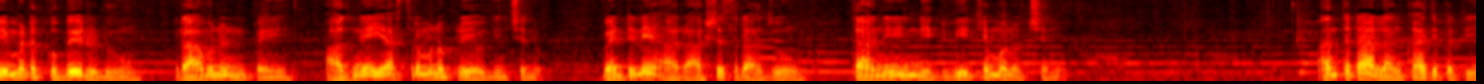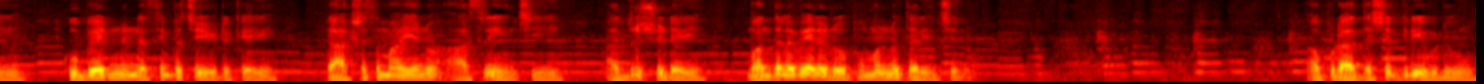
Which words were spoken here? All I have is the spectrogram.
పిమ్మట కుబేరుడు రావణునిపై ఆగ్నేయాస్త్రమును ప్రయోగించెను. వెంటనే ఆ రాక్షసరాజు దానిని నిర్వీర్యమనొచ్చెను. అంతటా లంకాధిపతి కుబేరుని నశింపచేయుటకై రాక్షసమాయను ఆశ్రయించి అదృశ్యుడై వందల వేల రూపములను ధరించెను. అప్పుడు ఆ దశగ్రీవుడు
